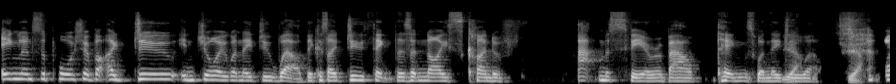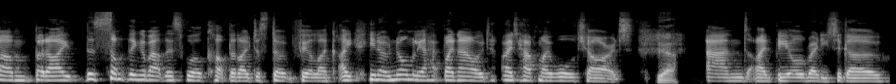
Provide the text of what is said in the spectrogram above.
England supporter, but I do enjoy when they do well because I do think there's a nice kind of atmosphere about things when they do Yeah. well. Yeah. Um, but I there's something about this World Cup that I just don't feel like I, you know, normally I by now I'd, I'd have my wall chart, Yeah. and I'd be all ready to go.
